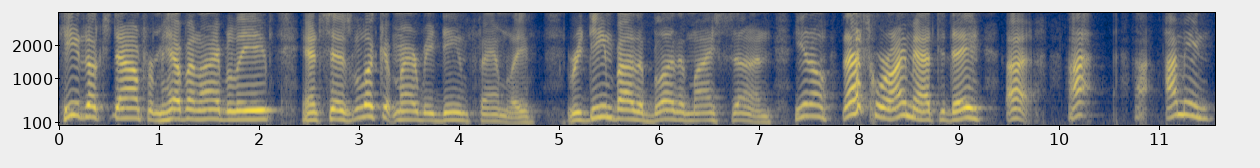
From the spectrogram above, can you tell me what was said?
He looks down from heaven, I believe, and says, Look at my redeemed family redeemed by the blood of my son. You know, that's where I'm at today. Uh, I, I, I mean,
